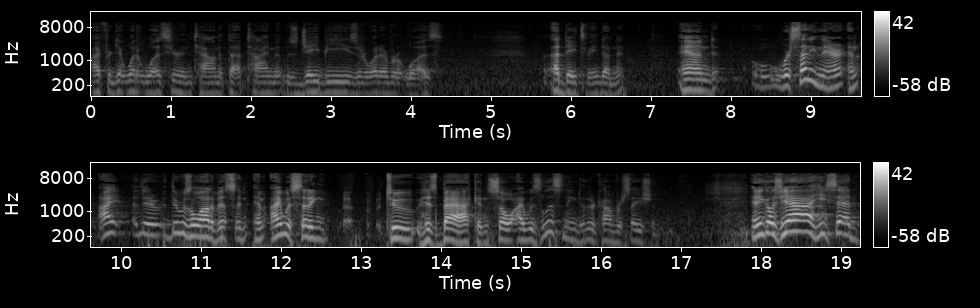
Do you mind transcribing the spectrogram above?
I forget what it was here in town at that time. It was JB's or whatever it was. That dates me, doesn't it? And we're sitting there, and I there there was a lot of us, and, and I was sitting to his back, and so I was listening to their conversation. And he goes, Yeah, he said,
